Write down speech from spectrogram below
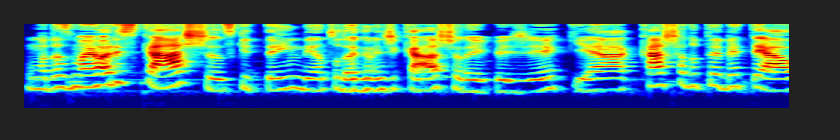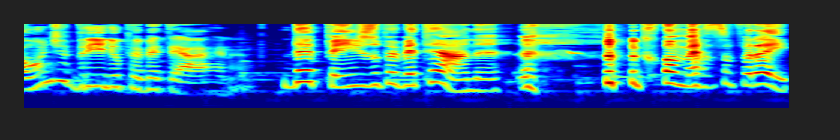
uma das maiores caixas que tem dentro da grande caixa da RPG, que é a caixa do PBTA. Onde brilha o PBTA, Renata? Depende do PBTA, né? Começa por aí.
